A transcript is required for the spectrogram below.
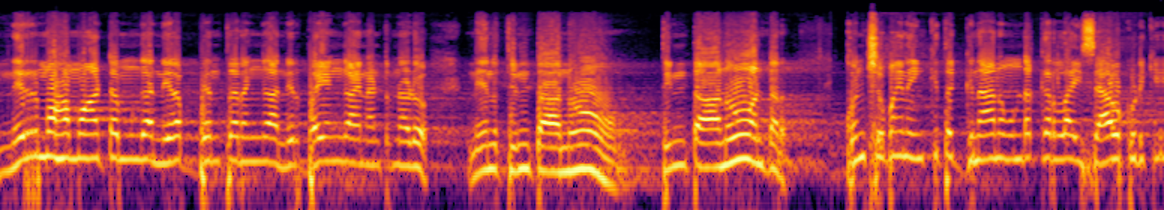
నిర్మోహమాటంగా నిరభ్యంతరంగా నిర్భయంగా ఆయన అంటున్నాడు నేను తింటాను తింటాను అంటారు కొంచెమైన ఇంకిత జ్ఞానం ఉండక్కర్లా ఈ సేవకుడికి?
